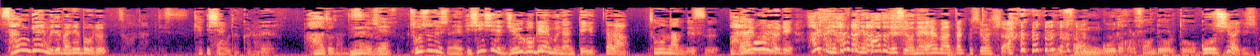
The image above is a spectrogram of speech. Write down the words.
三ゲームでバレーボール？そうなんです。結構だから、えハードなんですよね。ねそうそうですね。一日で15ゲームなんて言ったらそうなんです。バレーボールよりはるかにはるかにハードですよ だいねぶアタックしました。3号だから3で割ると5試合ですよ。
